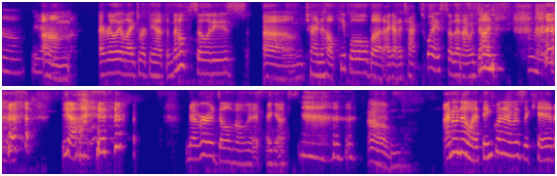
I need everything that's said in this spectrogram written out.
Oh, yeah. Um, I really liked working at the mental facilities um, trying to help people, but I got attacked twice. So then I was done. Oh yeah. Never a dull moment, I guess. um, I don't know. I think when I was a kid,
